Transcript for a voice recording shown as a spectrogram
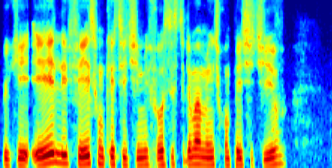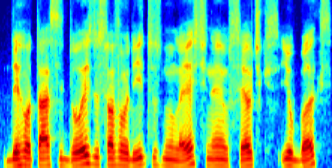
Porque ele fez com que esse time fosse extremamente competitivo, derrotasse dois dos favoritos no leste, né, o Celtics e o Bucks,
